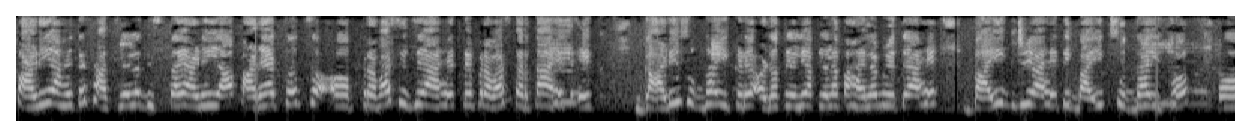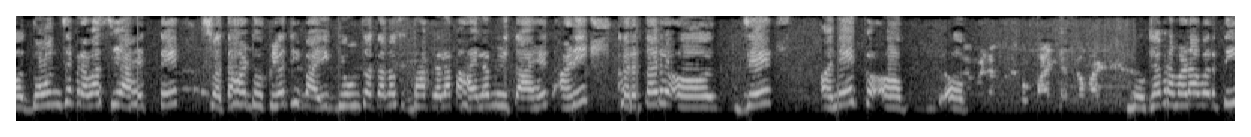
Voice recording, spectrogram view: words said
पाणी आहे ते साचलेलं दिसत आहे आणि या पाण्यातच प्रवासी जे आहेत ते प्रवास करता आहेत. एक गाडी सुद्धा इकडे अडकलेली आपल्याला पाहायला मिळते आहे. बाईक जी आहे ती बाईक सुद्धा इथं दोन जे प्रवासी आहेत ते स्वतः ढकलत ही बाईक घेऊन जाताना सुद्धा आपल्याला पाहायला मिळत आहेत. आणि खर तर अ, जे अनेक मोठ्या प्रमाणावरती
